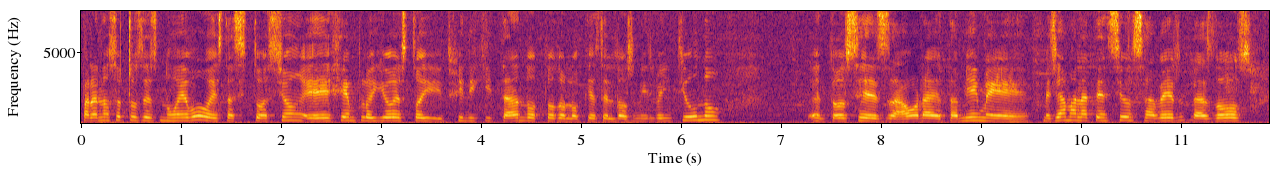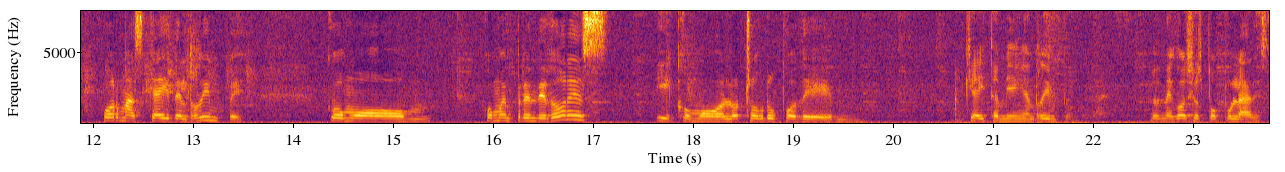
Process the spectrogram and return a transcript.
Para nosotros es nuevo esta situación. Ejemplo, yo estoy finiquitando todo lo que es del 2021. Entonces ahora también me, me llama la atención saber las dos formas que hay del RIMPE como, como emprendedores y como el otro grupo de que hay también en RIMPE, los negocios populares.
